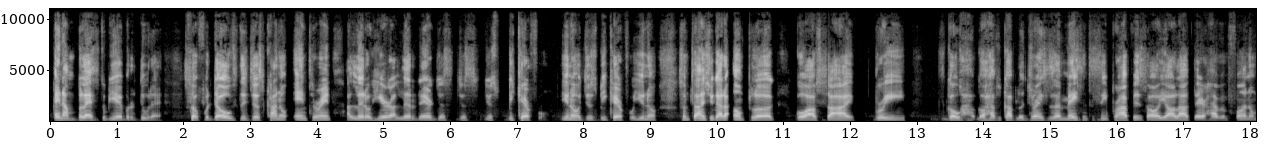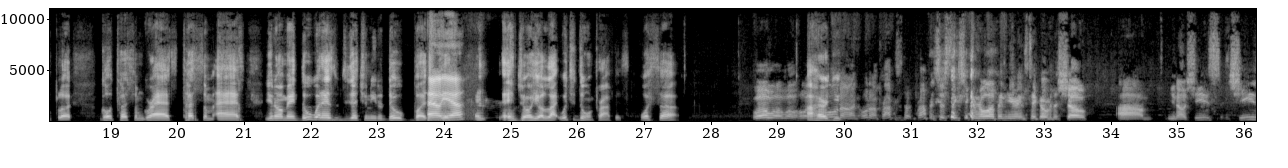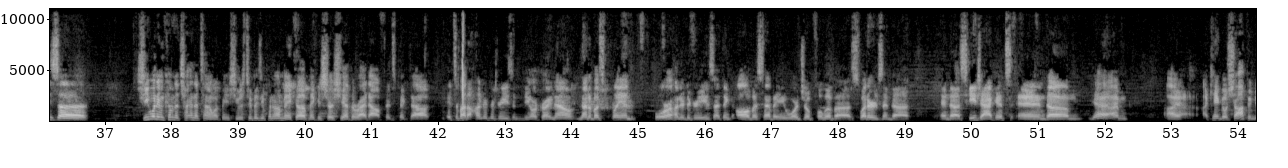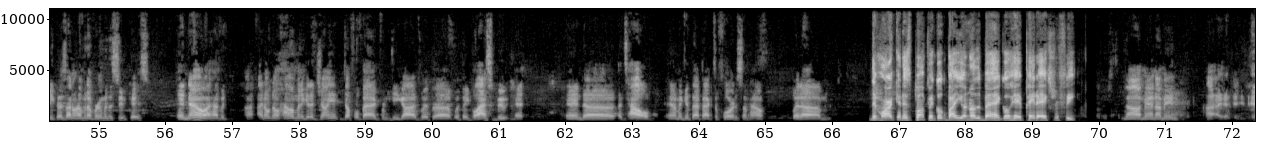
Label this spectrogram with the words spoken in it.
and I'm blessed to be able to do that. So for those that just kind of entering a little here, a little there, just just just be careful. You know, just be careful. You know, sometimes you gotta unplug, go outside, breathe, go go have a couple of drinks. It's amazing to see prophets all y'all out there having fun, unplug. Go touch some grass, touch some ass. You know what I mean? Do what it is that you need to do, but hell yeah, and enjoy your life. What you doing, prophets? What's up? Whoa, whoa, whoa! Hold I on, heard hold you. on, hold on. Prophets, Prophets just thinks she can roll up in here and take over the show. Um, you know, she's she's uh, she wouldn't even come to Chinatown with me. She was too busy putting on makeup, making sure she had the right outfits picked out. It's about hundred degrees in New York right now. None of us planned for hundred degrees. I think all of us have a wardrobe full of uh, sweaters and uh, and uh, ski jackets. And um, yeah, I'm I I can't go shopping because I don't have enough room in the suitcase. And now I have a I don't know how I'm going to get a giant duffel bag from DeGod with uh, with a glass boot in it and uh, a towel, and I'm gonna get that back to Florida somehow. But um, the market is pumping. Go buy you another bag. Go ahead, pay the extra fee. No, man. I mean, I,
